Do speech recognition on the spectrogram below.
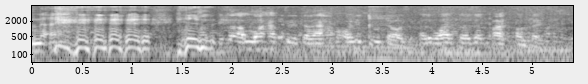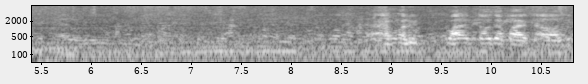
No. Because I'm not happy with that. I have only 2,000, only 1,500. I have only 1,500.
